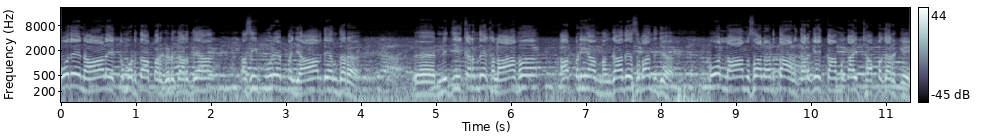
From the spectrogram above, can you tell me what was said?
ਉਹਦੇ ਨਾਲ ਇੱਕ ਇਕਮੁੱਠਤਾ ਪ੍ਰਗਟ ਕਰਦਿਆਂ ਅਸੀਂ ਪੂਰੇ ਪੰਜਾਬ ਦੇ ਅੰਦਰ ਨਿੱਜੀਕਰਨ ਦੇ ਖਿਲਾਫ ਆਪਣੀਆਂ ਮੰਗਾਂ ਦੇ ਸਬੰਧ 'ਚ ਉਹ ਲਾਮਸਾਲ ਹੜਤਾਲ ਕਰਕੇ, ਕੰਮਕਾਜ ਠੱਪ ਕਰਕੇ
